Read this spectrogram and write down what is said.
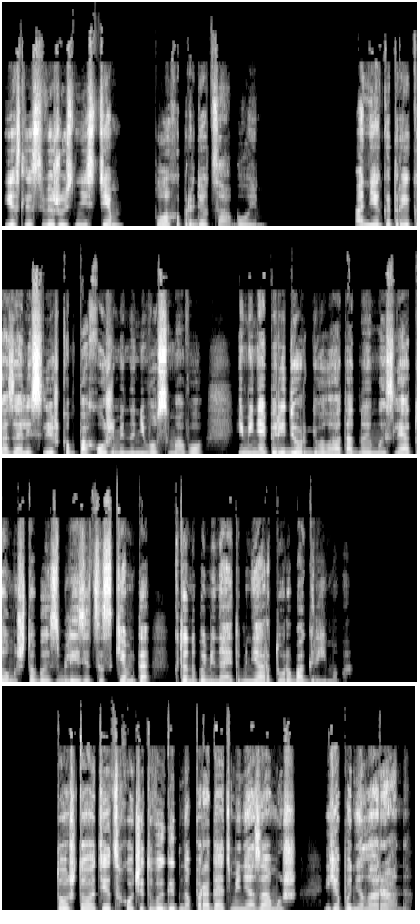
если свяжусь не с тем, плохо придется обоим а некоторые казались слишком похожими на него самого, и меня передергивало от одной мысли о том, чтобы сблизиться с кем-то, кто напоминает мне Артура Багримова. То, что отец хочет выгодно продать меня замуж, я поняла рано.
